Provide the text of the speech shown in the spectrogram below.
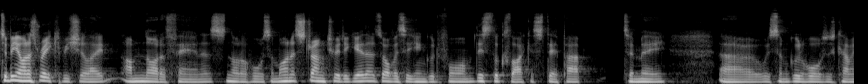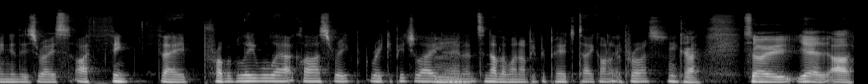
to be honest, recapitulate, I'm not a fan. It's not a horse of mine. It's strung two together. It's obviously in good form. This looks like a step up to me uh, with some good horses coming into this race. I think they probably will outclass re- recapitulate, mm. and it's another one I'd be prepared to take on okay. at the price. Okay. So, yeah, uh,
